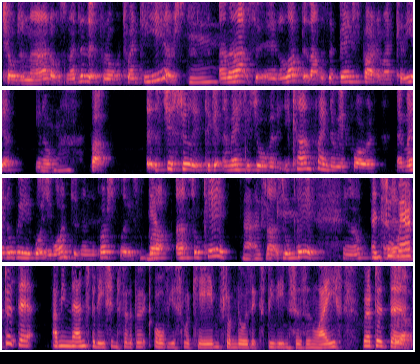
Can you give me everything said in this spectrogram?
children and adults. And I did it for over twenty years, yeah. and I absolutely loved it. That was the best part of my career. You know, mm-hmm. but it's just really to get the message over that you can find a way forward. It might not be what you wanted in the first place, but that's okay. That is okay. That's okay. You know. And so, um, where did the I mean, the inspiration for the book obviously came from those experiences in life. Where did the,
